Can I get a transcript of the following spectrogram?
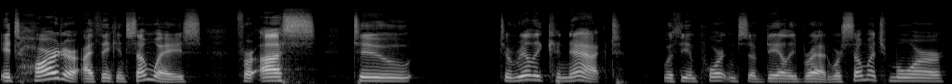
it's harder, I think, in some ways, for us to, to really connect with the importance of daily bread. We're so much more,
